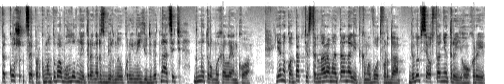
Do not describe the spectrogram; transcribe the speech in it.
Також це прокоментував головний тренер збірної України Ю-19 Дмитро Михайленко. Я на контакті з тренерами та аналітиками Вотфорда. Дивився останні три його гри.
